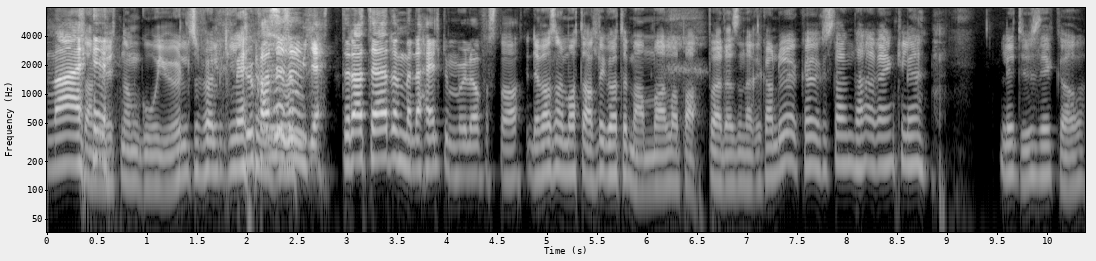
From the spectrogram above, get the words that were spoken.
Nei. Sånn utenom god jul, selvfølgelig. Du kan liksom gjette deg til det, men det er helt umulig å forstå. Det var sånn, Jeg måtte alltid gå til mamma eller pappa. Det er sånn, kan du, Hva står det her, egentlig? Litt usikker.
